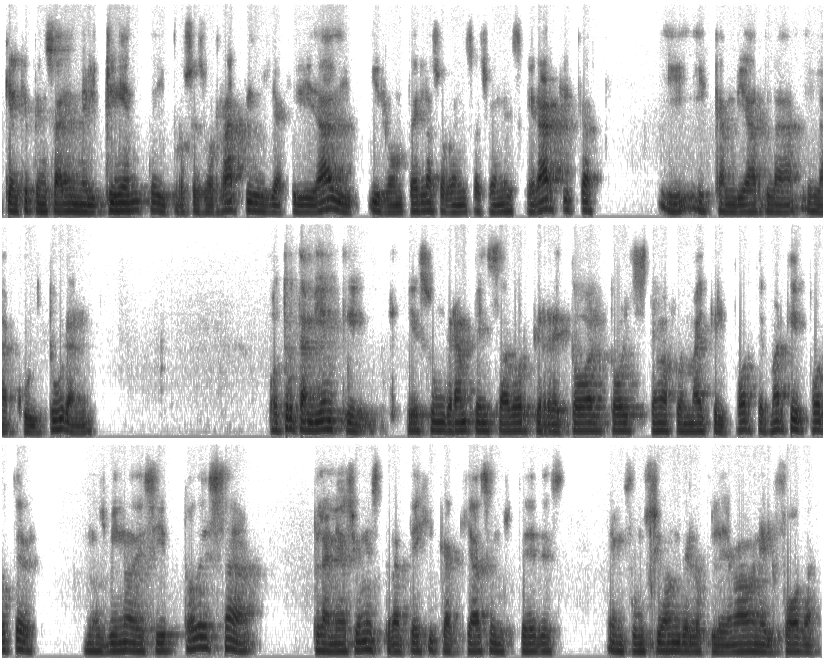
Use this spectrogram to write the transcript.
que hay que pensar en el cliente y procesos rápidos de agilidad y, romper las organizaciones jerárquicas y, y cambiar la, la cultura, ¿no? Otro también que, es un gran pensador que retó todo el sistema fue Michael Porter. Michael Porter nos vino a decir, toda esa planeación estratégica que hacen ustedes en función de lo que le llamaban el FODA,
